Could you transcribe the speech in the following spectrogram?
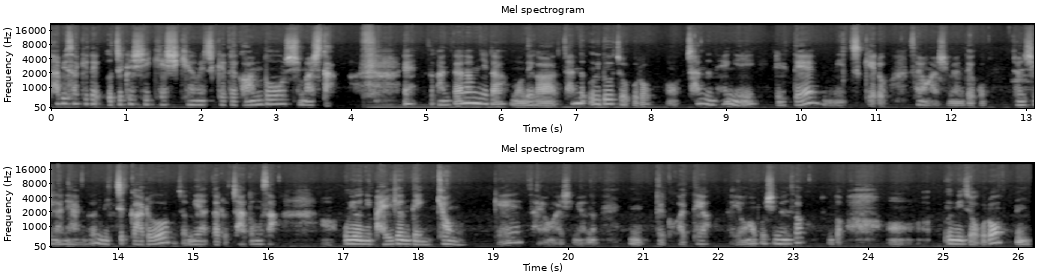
旅先で美しい景色を見つけて感動しました。예, 간단합니다. 뭐 내가 찾는 의도적으로 어, 찾는 행위일 때 미츠케로 사용하시면 되고 전 시간에 한 건 미츠가루, 미야따루 자동사 어, 우연히 발견된 경우에 사용하시면 음, 될 것 같아요. 영화 보시면서 좀 더 어, 의미적으로 음,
